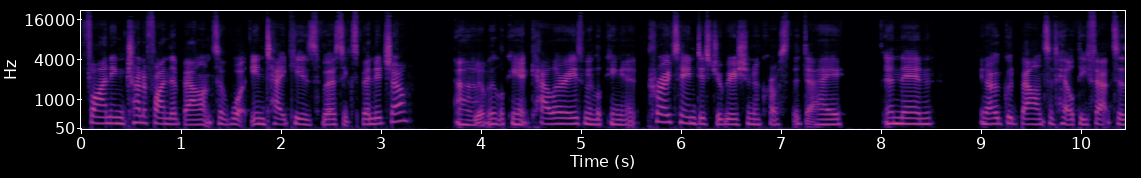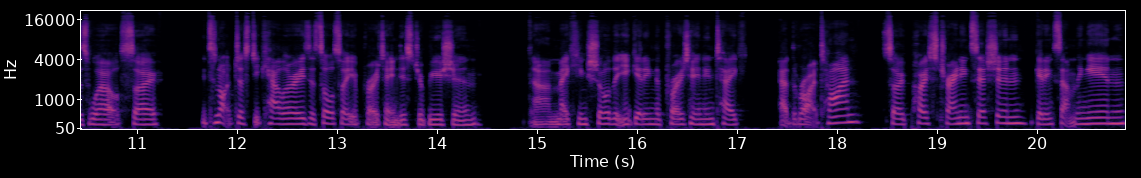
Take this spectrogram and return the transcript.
Finding trying to find the balance of what intake is versus expenditure. Um, yep. We're looking at calories. We're looking at protein distribution across the day, and then you know a good balance of healthy fats as well. So it's not just your calories, it's also your protein distribution, um, making sure that you're getting the protein intake at the right time. So, post training session, getting something in,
